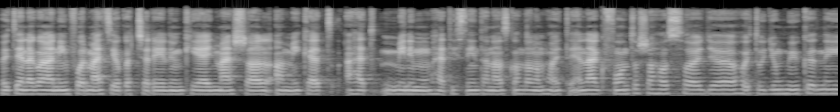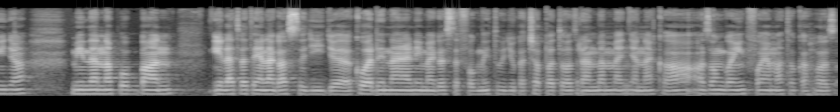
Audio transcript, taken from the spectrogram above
hogy tényleg olyan információkat cserélünk ki egymással, amiket hát minimum heti szinten azt gondolom, hogy tényleg fontos ahhoz, hogy, hogy tudjunk működni így a mindennapokban, illetve tényleg az, hogy így koordinálni, meg összefogni tudjuk a csapatot, rendben menjenek a, az ongoing folyamatok, ahhoz,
